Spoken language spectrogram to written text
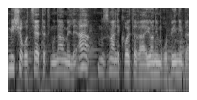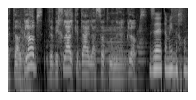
מי שרוצה את התמונה המלאה, מוזמן לקרוא את הראיון עם רוביני באתר גלובס, ובכלל כדאי לעשות מנוי על גלובס. זה תמיד נכון.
